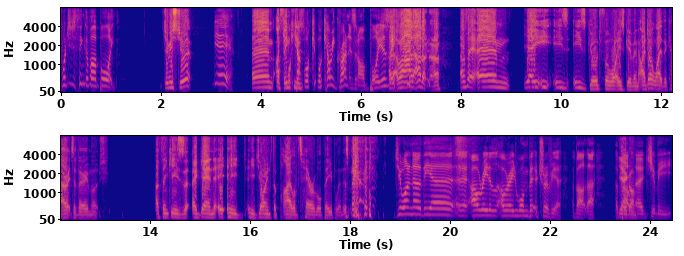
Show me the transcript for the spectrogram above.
what did you think of our boy? Jimmy Stewart? Yeah, Um I think well, he's well, well, Cary Grant isn't our boy, is he? I, well, I, I don't know. I think um yeah, he, he's he's good for what he's given. I don't like the character very much. I think he's again he he, he joins the pile of terrible people in this movie. Do you want to know the? Uh, uh, I'll read. A, I'll read one bit of trivia about that. About Yeah, go on. Uh, Jimmy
